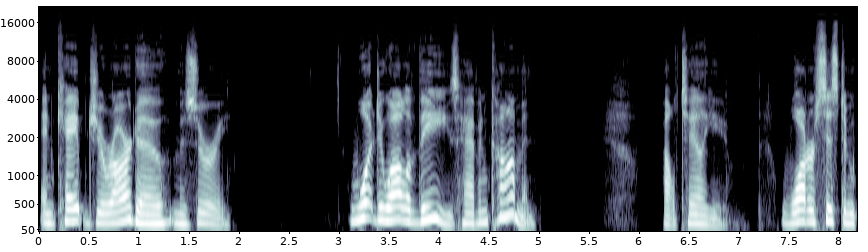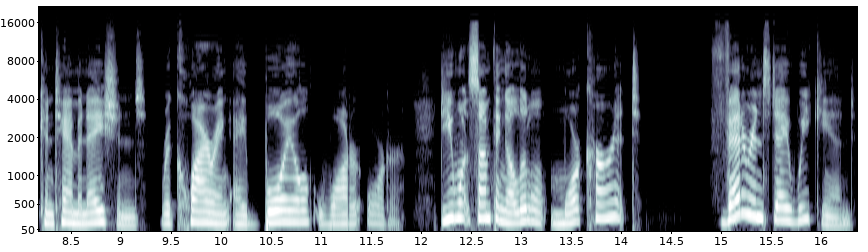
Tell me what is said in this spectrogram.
and Cape Girardeau, Missouri. What do all of these have in common? I'll tell you. Water system contaminations requiring a boil water order. Do you want something a little more current? Veterans Day weekend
